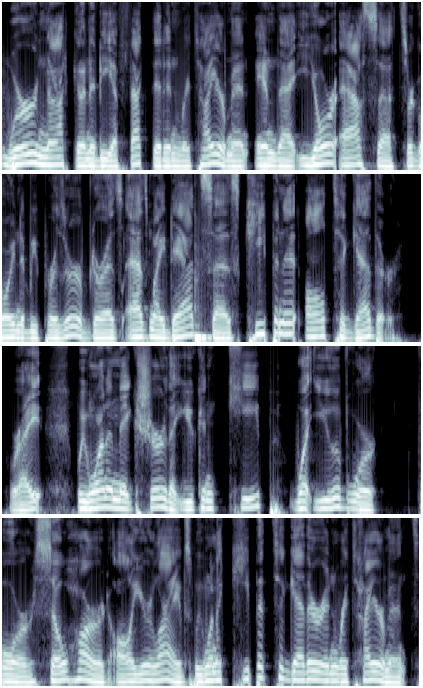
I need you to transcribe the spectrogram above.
we're not going to be affected in retirement and that your assets are going to be preserved or as as my dad says keeping it all together right we want to make sure that you can keep what you have worked for so hard all your lives we want to keep it together in retirement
